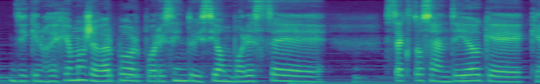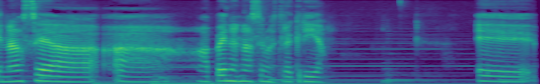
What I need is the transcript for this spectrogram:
de que nos dejemos llevar por, esa intuición, por ese sexto sentido que, nace apenas nace nuestra cría. Eh,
